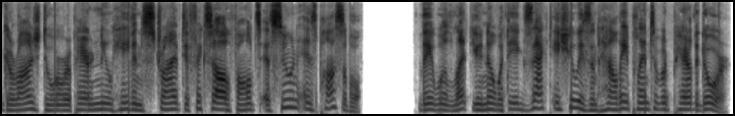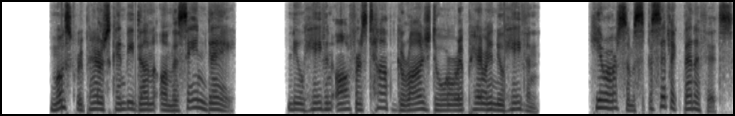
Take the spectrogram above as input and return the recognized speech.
Garage Door Repair New Haven strive to fix all faults as soon as possible. They will let you know what the exact issue is and how they plan to repair the door. Most repairs can be done on the same day. New Haven offers top garage door repair in New Haven. Here are some specific benefits.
